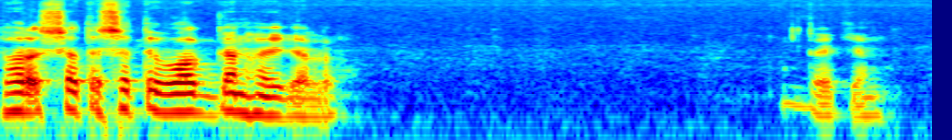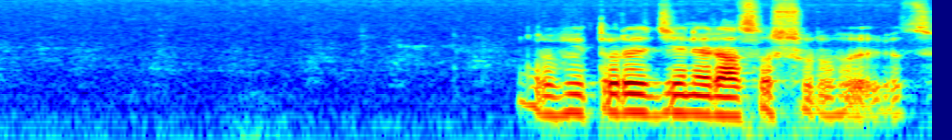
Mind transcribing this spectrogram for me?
ধরার সাথে সাথে অজ্ঞান হয়ে গেল। দেখেন ওর ভিতরে জেনের আসর শুরু হয়ে গেছে।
